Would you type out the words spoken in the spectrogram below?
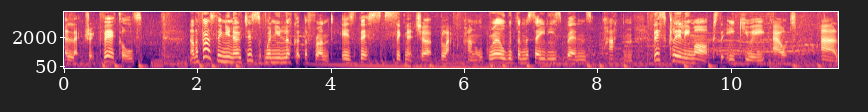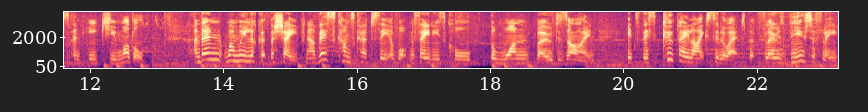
electric vehicles. Now, the first thing you notice when you look at the front is this signature black panel grille with the Mercedes-Benz pattern. This clearly marks the EQE out as an EQ model. And then when we look at the shape, now this comes courtesy of what Mercedes call the one bow design. It's this coupe-like silhouette that flows beautifully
